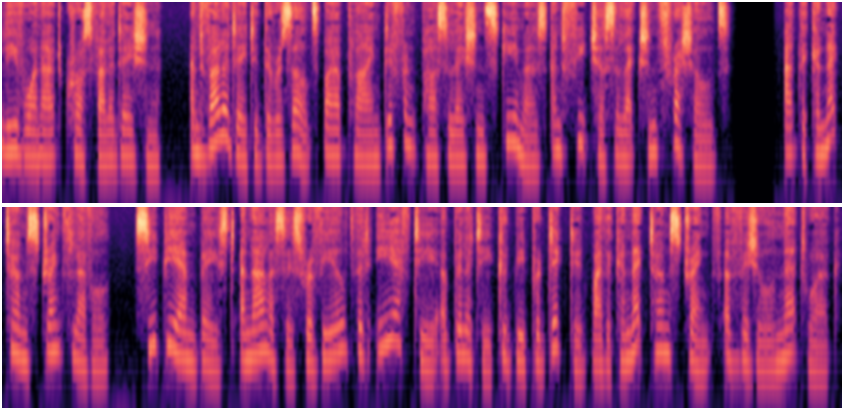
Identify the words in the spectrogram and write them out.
leave one out cross validation, and validated the results by applying different parcellation schemas and feature selection thresholds. At the connectome strength level, CPM based analysis revealed that EFT ability could be predicted by the connectome strength of visual network.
